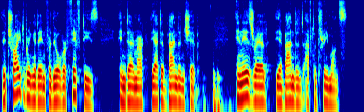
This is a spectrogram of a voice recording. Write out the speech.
They tried to bring it in for the over 50s in Denmark, they had to abandon ship. In Israel, they abandoned after three months.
